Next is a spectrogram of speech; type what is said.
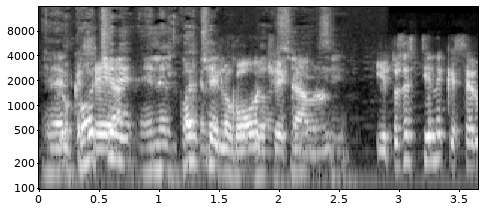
el coche, en el coche, en el coche, cabrón. Y entonces tiene que ser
